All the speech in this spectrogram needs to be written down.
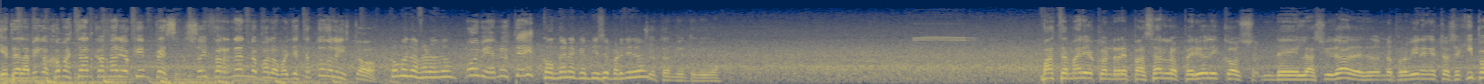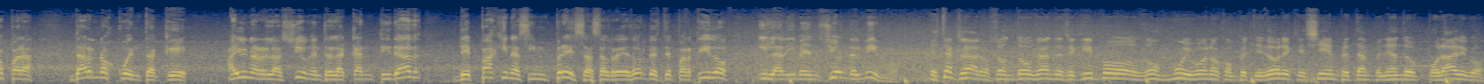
¿Qué tal amigos? ¿Cómo están con Mario Kempes? Soy Fernando Palomo y está todo listo. ¿Cómo anda, Fernando? Muy bien, ¿y usted? ¿Con ganas que empiece el partido? Yo también te digo. Basta Mario con repasar los periódicos de las ciudades de donde provienen estos equipos para darnos cuenta que hay una relación entre la cantidad de páginas impresas alrededor de este partido y la dimensión del mismo. Está claro, son dos grandes equipos, dos muy buenos competidores que siempre están peleando por algo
